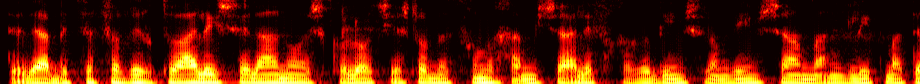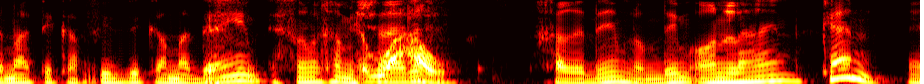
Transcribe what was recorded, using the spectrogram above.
אתה יודע, בית ספר וירטואלי שלנו, אשכולות שיש לנו 25 אלף חרדים שלומדים שם אנגלית, מתמטיקה, פיזיקה, מדעים. 25 אלף? חרדים לומדים אונליין? כן. אה,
